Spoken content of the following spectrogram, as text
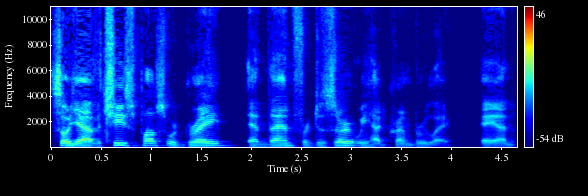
so yeah, the cheese puffs were great, and then for dessert we had creme brulee, and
